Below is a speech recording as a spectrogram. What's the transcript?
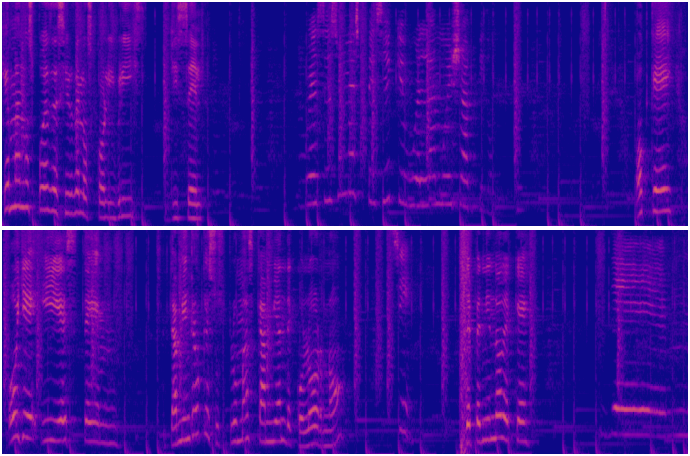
¿Qué más nos puedes decir de los colibríes, Giselle? Pues es una especie que vuela muy rápido. Ok, oye, y este, mm, también creo que sus plumas cambian de color, ¿no? Sí. Dependiendo de qué. De. mm,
